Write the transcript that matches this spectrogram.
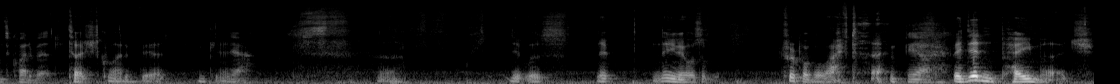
it's quite a bit. touched quite a bit. Okay. Yeah. Uh, it was, it, you know, it was a trip of a lifetime. Yeah. They didn't pay much,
